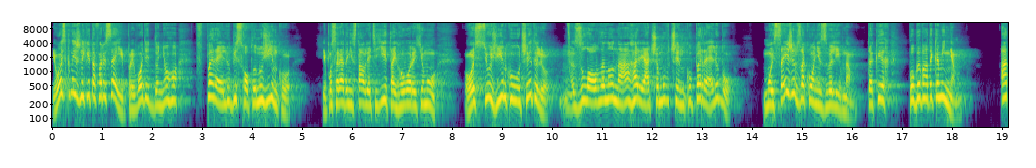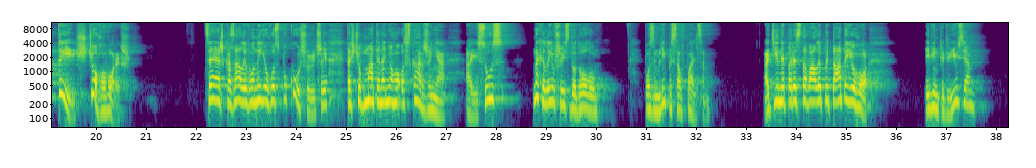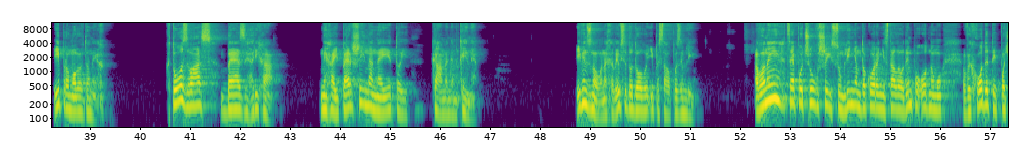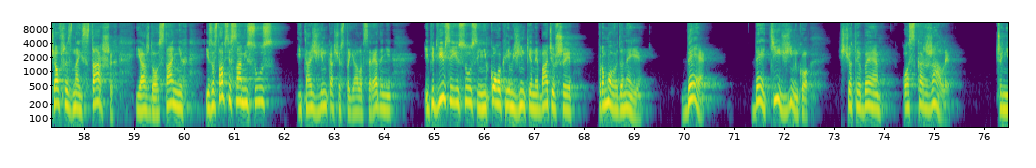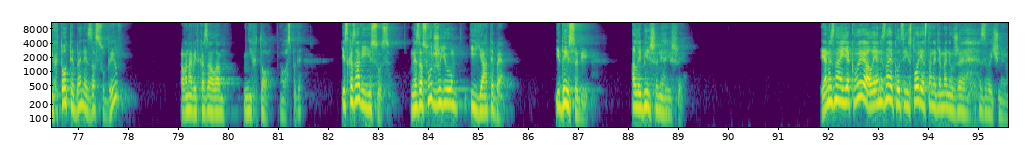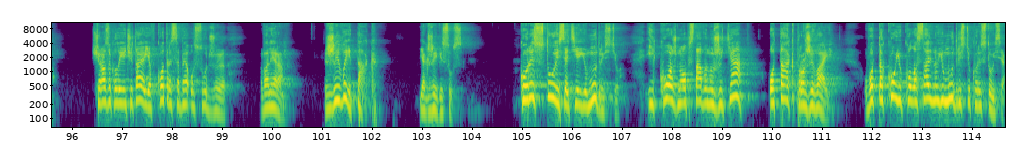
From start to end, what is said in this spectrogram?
І ось книжники та фарисеї приводять до нього в перелюбі схоплену жінку, і посередині ставлять її та й говорять йому: ось цю жінку учителю зловлено на гарячому вчинку перелюбу. Мойсей же в законі звелів нам таких побивати камінням. А ти що говориш? Це ж казали вони його спокушуючи, та щоб мати на нього оскарження. А Ісус, нахилившись додолу, по землі писав пальцем. А ті не переставали питати його. І він підвівся і промовив до них: Хто з вас без гріха? Нехай перший на неї той каменем кине. І він знову нахилився додолу і писав по землі. А вони, це почувши, і сумлінням докорені, стали один по одному виходити, почавши з найстарших і аж до останніх, і зостався сам Ісус і та жінка, що стояла всередині, і підвівся Ісус, і нікого, крім жінки, не бачивши, промовив до неї: Де? Де ті, жінко, що тебе оскаржали? Чи ніхто тебе не засудив? А вона відказала: Ніхто, Господи. І сказав їй Ісус: Не засуджую і я тебе. іди собі, але більше не гріши. Я не знаю, як ви, але я не знаю, коли ця історія стане для мене вже звичною. Щоразу, коли її читаю, я вкотре себе осуджую. Валера, живи так, як жив Ісус. Користуйся тією мудрістю і кожну обставину життя отак проживай. От такою колосальною мудрістю користуйся.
